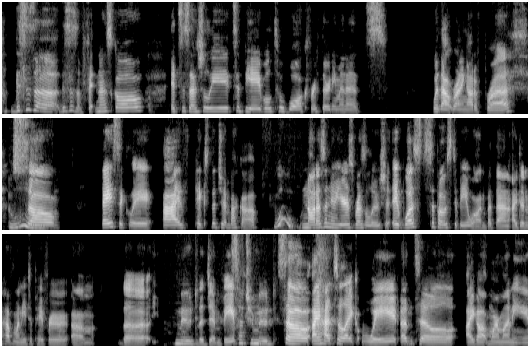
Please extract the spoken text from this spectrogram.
this is a this is a fitness goal. It's essentially to be able to walk for 30 minutes without running out of breath. Ooh. So basically, I've picked the gym back up, Woo. not as a New Year's resolution. It was supposed to be one, but then I didn't have money to pay for um the Mood. the gym fee. Such a mood. So I had to like wait until I got more money.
